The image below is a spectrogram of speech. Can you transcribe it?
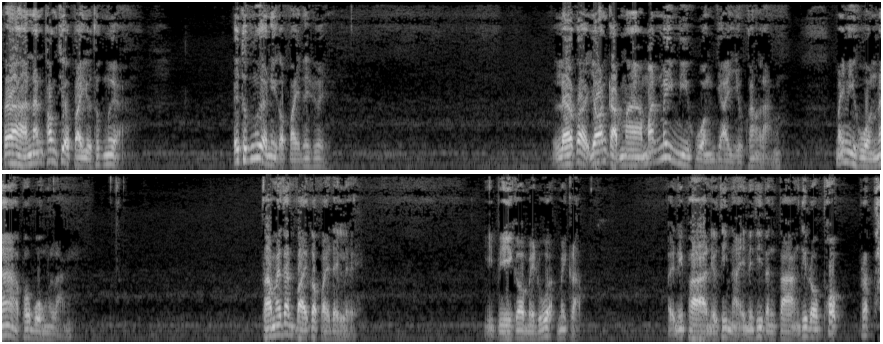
พระอาหารนั้นท่องเที่ยวไปอยู่ทุกเมื่อไอ้ทุกเมื่อนี่ก็ไปได้เรื่อยแล้วก็ย้อนกลับมามันไม่มีห่วงใหญ่อยู่ข้างหลัง ไม่มีห่วงหน้าพระวงหลังทำให้ท่านไปก็ไปได้เลยกี่ปีก็ไม่รู้ไม่กลับไปนิพพานอยู่ที่ไหนในที่ต่าง ๆ ที่เราพบพระธ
